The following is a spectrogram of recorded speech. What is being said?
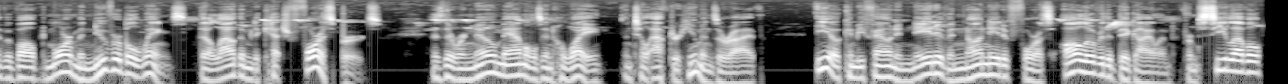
have evolved more maneuverable wings that allow them to catch forest birds, as there were no mammals in Hawaii until after humans arrived. Io can be found in native and non native forests all over the Big Island, from sea level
